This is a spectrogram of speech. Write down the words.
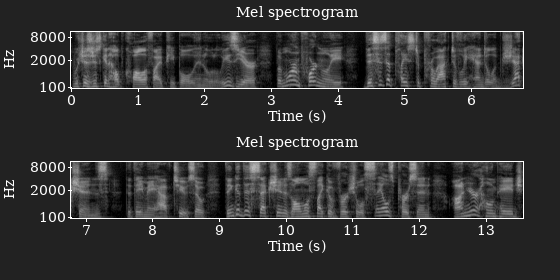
which is just gonna help qualify people in a little easier. But more importantly, this is a place to proactively handle objections that they may have too. So think of this section as almost like a virtual salesperson on your homepage,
